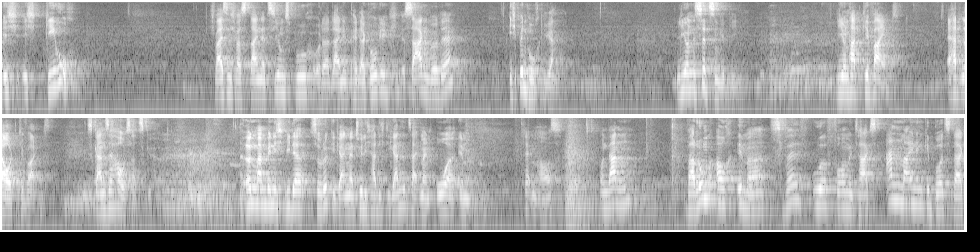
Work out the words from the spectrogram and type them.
ich, ich gehe hoch. Ich weiß nicht, was dein Erziehungsbuch oder deine Pädagogik sagen würde. Ich bin hochgegangen. Leon ist sitzen geblieben. Leon hat geweint. Er hat laut geweint. Das ganze Haus hat es gehört. Irgendwann bin ich wieder zurückgegangen. Natürlich hatte ich die ganze Zeit mein Ohr im Treppenhaus. Und dann, warum auch immer, 12 Uhr vormittags an meinem Geburtstag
